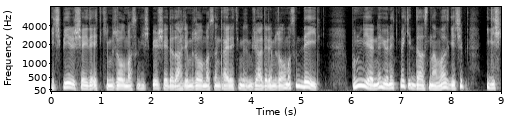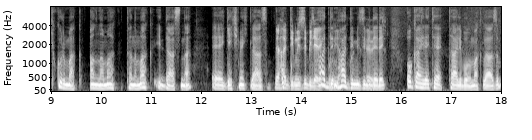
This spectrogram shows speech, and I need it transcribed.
Hiçbir şeyde etkimiz olmasın, hiçbir şeyde dahlimiz olmasın, gayretimiz, mücadelemiz olmasın değil. Bunun yerine yönetmek iddiasından vazgeçip ilişki kurmak, anlamak, tanımak iddiasına e, geçmek lazım. Ve haddimizi bilerek haddim, bunu Haddimizi evet. bilerek o gayrete talip olmak lazım.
